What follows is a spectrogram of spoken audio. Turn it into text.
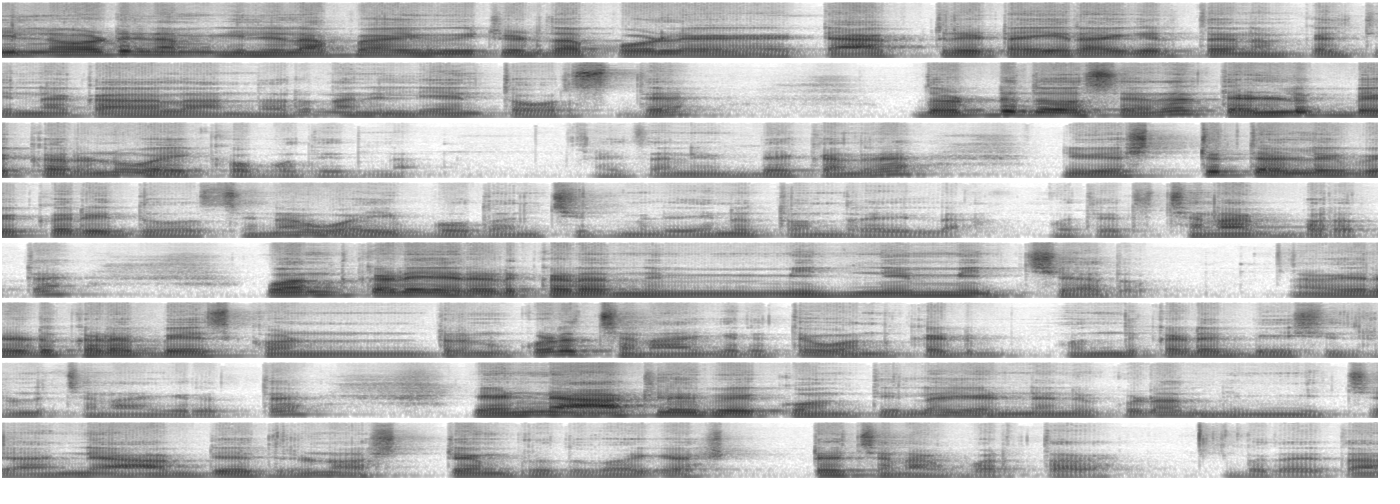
ಇಲ್ಲಿ ನೋಡಿರಿ ನಮ್ಗೆ ಇಲ್ಲಿಲ್ಲಪ್ಪ ಇಟ್ಟಿಡ್ದಪ್ಪ ಒಳ್ಳೆ ಟ್ಯಾಕ್ಟ್ರಿ ಟೈರ್ ಆಗಿರ್ತವೆ ನಮ್ಮ ಕೈಲಿ ತಿನ್ನೋಕ್ಕಾಗಲ್ಲ ಅನ್ನೋರು ನಾನು ಇಲ್ಲಿ ಏನು ತೋರಿಸಿದೆ? ದೊಡ್ಡ ದೋಸೆ ಅಂದರೆ ತೆಳ್ಳಗೆ ಬೇಕಾದ್ರೂ ಒಯ್ಕೋಬೋದು ಇದನ್ನ ಆಯಿತಾ? ನೀವು ಬೇಕಂದರೆ ನೀವು ಎಷ್ಟು ತೆಳ್ಳಗೆ ಬೇಕಾದ್ರೆ ಈ ದೋಸೆನ ಒಯ್ಬೋದು ಹಂಚಿದ ಮೇಲೆ ಏನೂ ತೊಂದರೆ ಇಲ್ಲ. ಗೊತ್ತಾಯ್ತು? ಚೆನ್ನಾಗಿ ಬರುತ್ತೆ. ಒಂದು ಕಡೆ ಎರಡು ಕಡೆ ನಿಮ್ಮ ನಿಮ್ಮ ಇಚ್ಛೆ ಅದು. ಎರಡು ಕಡೆ ಬೇಯಿಸ್ಕೊಂಡ್ರೂ ಕೂಡ ಚೆನ್ನಾಗಿರುತ್ತೆ. ಒಂದು ಕಡೆ ಒಂದು ಕಡೆ ಬೇಯಿಸಿದ್ರೂ ಚೆನ್ನಾಗಿರುತ್ತೆ. ಎಣ್ಣೆ ಹಾಕಲೇಬೇಕು ಅಂತಿಲ್ಲ. ಎಣ್ಣೆನೂ ಕೂಡ ನಿಮ್ಮ ಇಚ್ಛೆ ಎಣ್ಣೆ ಆಗದೇ ಇದ್ರೂ ಅಷ್ಟೇ ಮೃದುವಾಗಿ ಅಷ್ಟೇ ಚೆನ್ನಾಗಿ ಬರ್ತವೆ. ಗೊತ್ತಾಯ್ತಾ?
